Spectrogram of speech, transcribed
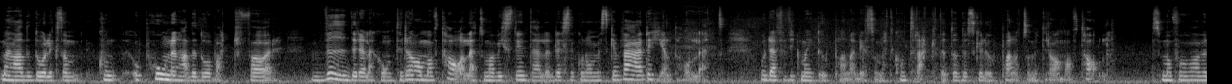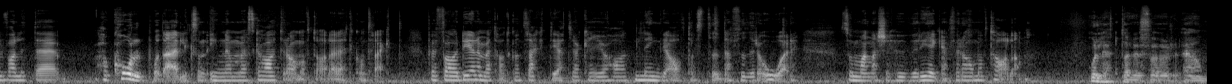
man hade då liksom, optionen hade då varit för vid i relation till ramavtalet så man visste inte heller dess ekonomiska värde helt och hållet. Och därför fick man inte upphandla det som ett kontrakt utan det skulle upphandlas som ett ramavtal. Så man får väl vara lite, ha koll på där liksom, innan man ska ha ett ramavtal eller ett kontrakt. För fördelen med att ha ett kontrakt är att jag kan ju ha en längre avtalstid än fyra år. Som annars är huvudregeln för ramavtalen. Och lättare för en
